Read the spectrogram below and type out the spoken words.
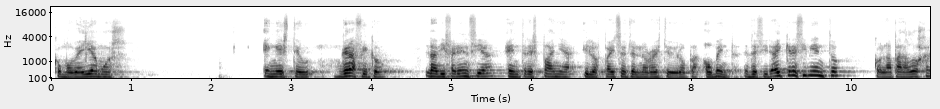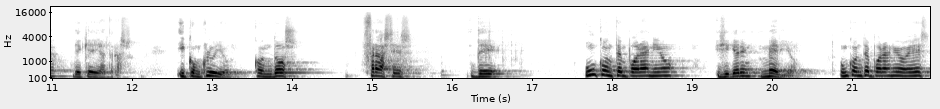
como veíamos en este gráfico, la diferencia entre España y los países del noroeste de Europa aumenta. Es decir, hay crecimiento, con la paradoja de que hay atraso. Y concluyo con dos frases de un contemporáneo, y si quieren, medio. Un contemporáneo es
